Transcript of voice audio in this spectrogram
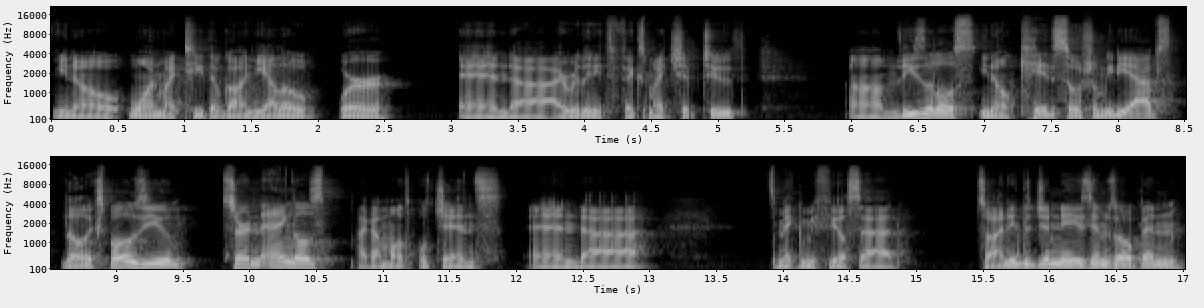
you know, one, my teeth have gotten yellower and uh, I really need to fix my chip tooth. Um, these little, you know, kids' social media apps, they'll expose you certain angles. I got multiple chins and uh, it's making me feel sad. So I need the gymnasiums open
